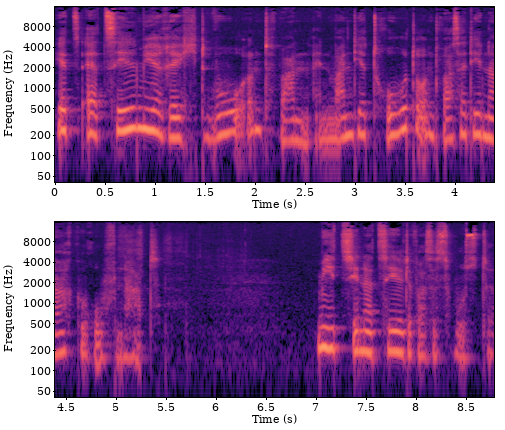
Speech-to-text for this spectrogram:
Jetzt erzähl mir recht, wo und wann ein Mann dir drohte und was er dir nachgerufen hat. Miezchen erzählte, was es wusste.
